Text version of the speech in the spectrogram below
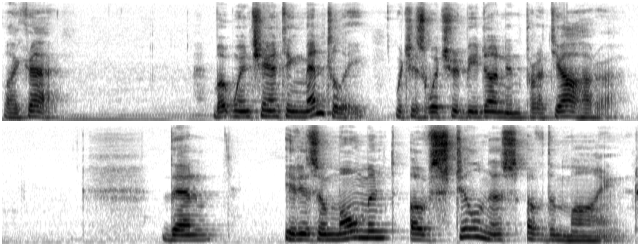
like that. But when chanting mentally, which is what should be done in Pratyahara, then it is a moment of stillness of the mind,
